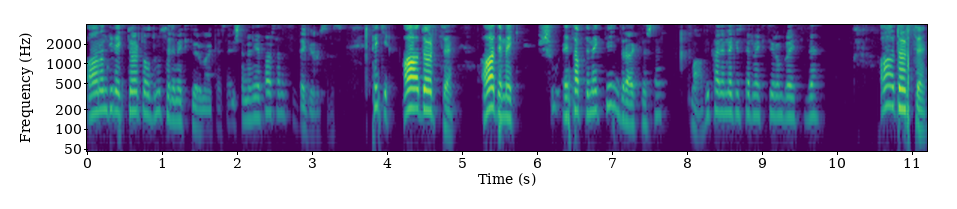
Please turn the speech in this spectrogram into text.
a'nın direkt 4 olduğunu söylemek istiyorum arkadaşlar. İşlemleri yaparsanız siz de görürsünüz. Peki a 4 ise a demek şu etap demek değil midir arkadaşlar? Mavi kalemle göstermek istiyorum burayı size. a 4 ise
